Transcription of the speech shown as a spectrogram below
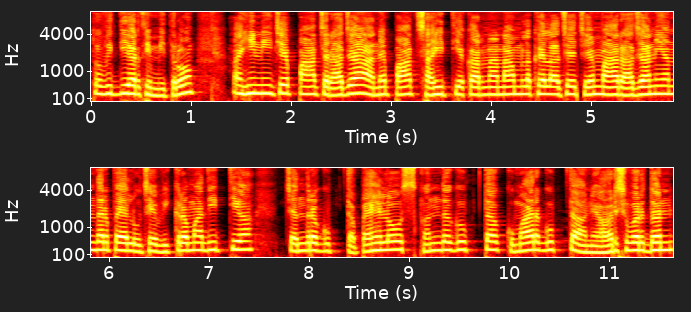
તો વિદ્યાર્થી મિત્રો, અહીં નીચે પાંચ રાજા અને પાંચ સાહિત્યકારના નામ લખેલા છે, જેમાં રાજાની અંદર પહેલું છે વિક્રમાદિત્ય, ચંદ્રગુપ્ત પહેલો, સ્કંદગુપ્ત, કુમારગુપ્ત અને હર્ષવર્ધન,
